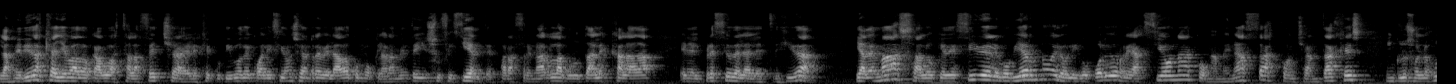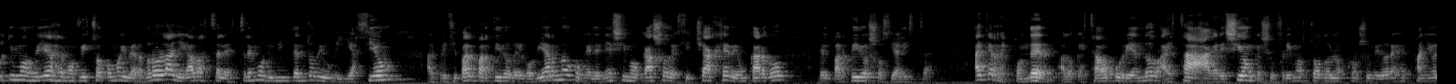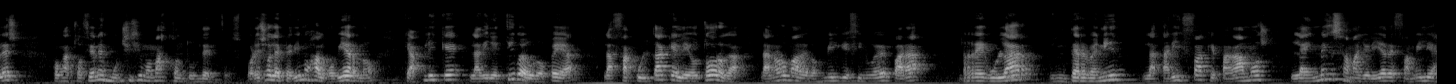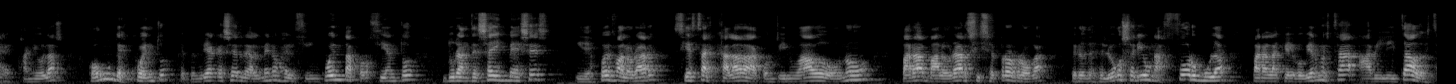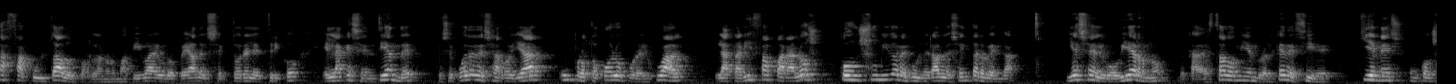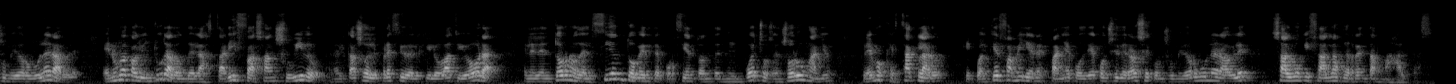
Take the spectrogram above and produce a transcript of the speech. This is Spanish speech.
Las medidas que ha llevado a cabo hasta la fecha el Ejecutivo de Coalición se han revelado como claramente insuficientes para frenar la brutal escalada en el precio de la electricidad. Y además, a lo que decide el gobierno, el oligopolio reacciona con amenazas, con chantajes. Incluso en los últimos días hemos visto cómo Iberdrola ha llegado hasta el extremo de un intento de humillación al principal partido del gobierno con el enésimo caso de fichaje de un cargo del Partido Socialista. Hay que responder a lo que está ocurriendo, a esta agresión que sufrimos todos los consumidores españoles con actuaciones muchísimo más contundentes. Por eso le pedimos al Gobierno que aplique la directiva europea, la facultad que le otorga la norma de 2019 para regular, intervenir la tarifa que pagamos la inmensa mayoría de familias españolas con un descuento que tendría que ser de al menos el 50% durante seis meses y después valorar si esta escalada ha continuado o no para valorar si se prorroga pero desde luego sería una fórmula para la que el gobierno está habilitado, está facultado por la normativa europea del sector eléctrico, en la que se entiende que se puede desarrollar un protocolo por el cual la tarifa para los consumidores vulnerables se intervenga y es el gobierno de cada Estado miembro el que decide quién es un consumidor vulnerable. En una coyuntura donde las tarifas han subido, en el caso del precio del kilovatio hora, en el entorno del 120% antes de impuestos en solo un año, creemos que está claro que cualquier familia en España podría considerarse consumidor vulnerable, salvo quizás las de rentas más altas.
